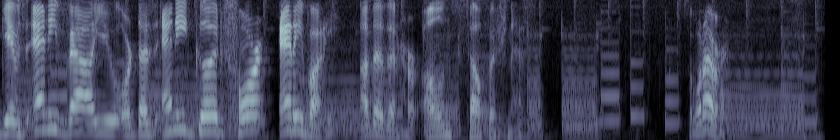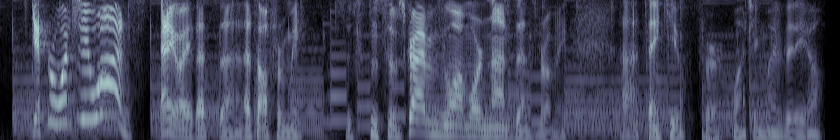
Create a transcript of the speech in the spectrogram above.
gives any value or does any good for anybody other than her own selfishness. So whatever. Get her what she wants. Anyway, that's uh, that's all from me. Sub- subscribe if you want more nonsense from me. Uh, thank you for watching my video.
